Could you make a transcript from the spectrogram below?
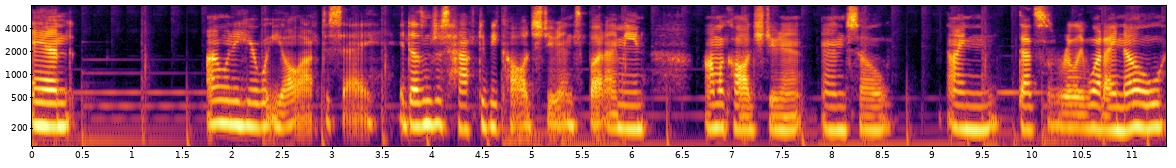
And I want to hear what y'all have to say. It doesn't just have to be college students, but I mean, I'm a college student, and so I that's really what I know.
